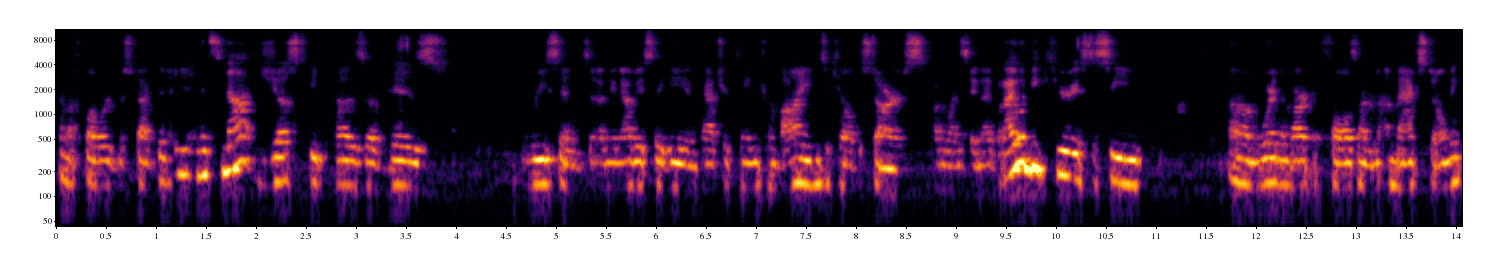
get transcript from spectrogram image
from a forward perspective, and it's not just because of his recent. I mean, obviously he and Patrick Kane combined to kill the Stars on Wednesday night, but I would be curious to see um, where the market falls on a Max Domi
